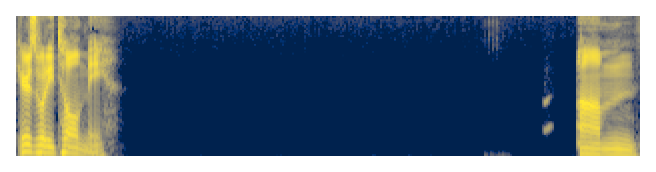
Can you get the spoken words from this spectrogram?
Here's what he told me. Um,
